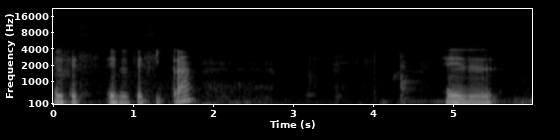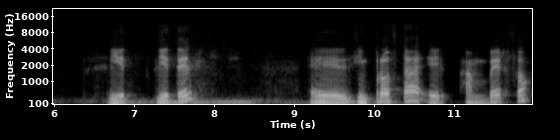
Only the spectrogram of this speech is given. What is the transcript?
el, fes- el fesita, el liet- lietel, el improsta, el anverso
